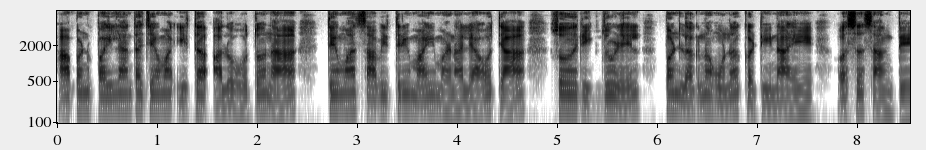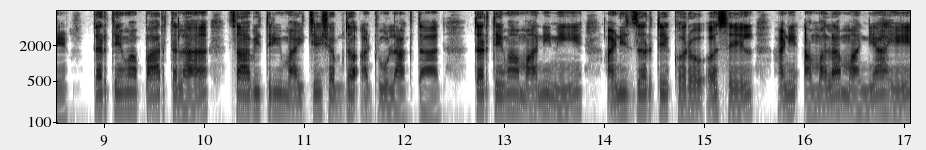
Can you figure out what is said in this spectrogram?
आपण पहिल्यांदा जेव्हा इथं आलो होतो ना तेव्हा सावित्री माई म्हणाल्या होत्या सोयरीक जुळेल पण लग्न होणं कठीण आहे असं सांगते. तर तेव्हा पार्थला सावित्री माईचे शब्द आठवू लागतात. तर तेव्हा मानिनी आणि जर ते खरं असेल आणि आम्हाला मान्य आहे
